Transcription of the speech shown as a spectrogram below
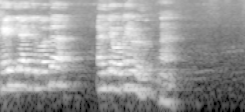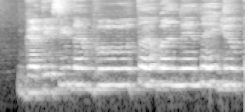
ಕೈದಿಯಾಗಿರುವಾಗ ಅಲ್ಲಿ ಅವನು ಹೇಳುದು ಹಾ. ಗತಿಸಿದ ಭೂತವನ್ನೆನೆಯುತ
